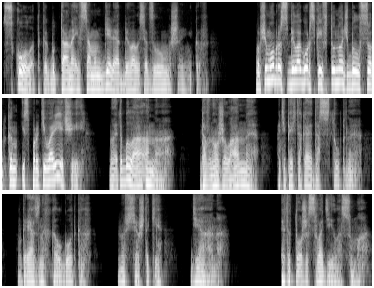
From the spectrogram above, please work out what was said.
сколот, как будто она и в самом деле отбивалась от злоумышленников. В общем, образ Белогорской в ту ночь был соткан из противоречий, но это была она давно желанная, а теперь такая доступная, в грязных колготках, но все ж таки Диана. Это тоже сводило с ума.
